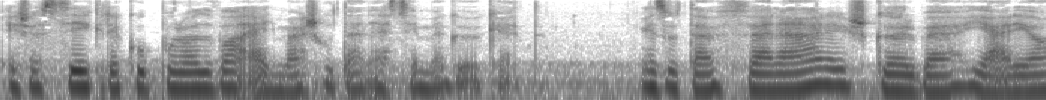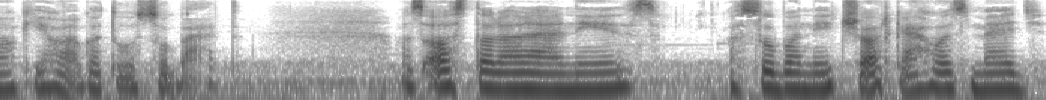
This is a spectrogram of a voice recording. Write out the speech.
és a székre kuporodva egymás után eszi meg őket. Ezután feláll és körbe járja a kihallgató szobát. Az asztal alá néz, a szoba négy sarkához megy,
